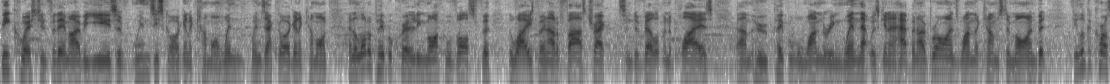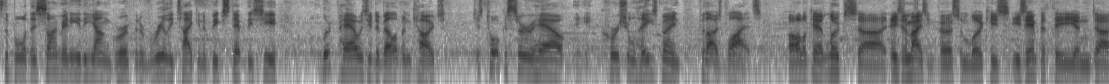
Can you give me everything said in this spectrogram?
big question for them over years of when's this guy going to come on? When, when's that guy going to come on? And a lot of people crediting Michael Voss for the way he's been able to fast track some development of players um, who people were wondering when that was going to happen. O'Brien's one that comes to mind. But if you look across the board, there's so many of the young group that have really taken a big step this year. Luke Powers, your development coach, just talk us through how crucial he's been for those players. Oh, look, Luke's uh, he's an amazing person. Luke, his his empathy and uh,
